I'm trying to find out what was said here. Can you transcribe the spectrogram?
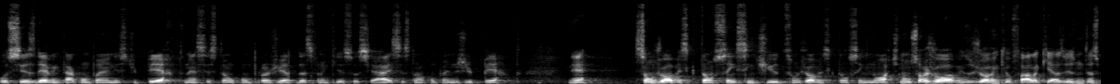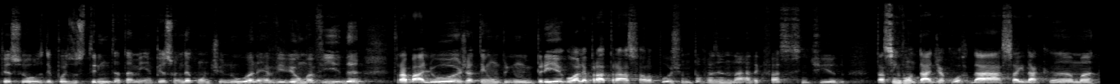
vocês devem estar acompanhando isso de perto, né, vocês estão com o projeto das franquias sociais, vocês estão acompanhando isso de perto né? São jovens que estão sem sentido, são jovens que estão sem norte. Não só jovens, o jovem que eu falo aqui, às vezes muitas pessoas, depois dos 30 também, a pessoa ainda continua, né? Viveu uma vida, trabalhou, já tem um, um emprego, olha para trás fala, poxa, eu não estou fazendo nada que faça sentido, está sem vontade de acordar, sair da cama.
